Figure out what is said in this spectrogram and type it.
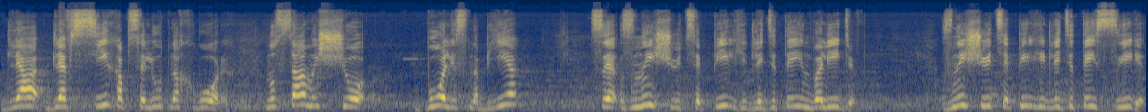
для, для всіх абсолютно хворих. Ну саме що болісно б'є, це знищуються пільги для дітей-інвалідів, знищуються пільги для дітей-сиріт,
